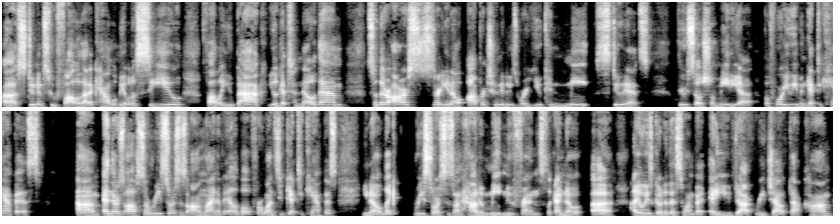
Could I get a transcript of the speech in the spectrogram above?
uh, students who follow that account will be able to see you, follow you back. You'll get to know them. So there are certain, you know, opportunities where you can meet students through social media before you even get to campus. Um, and there's also resources online available for once you get to campus, you know, like resources on how to meet new friends. Like I know uh, I always go to this one, but au.reachout.com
